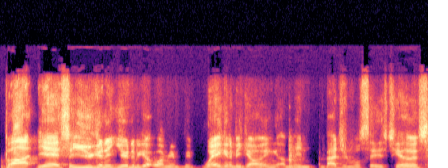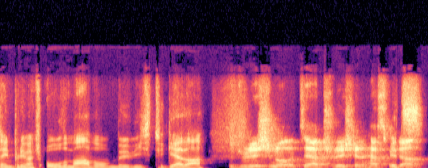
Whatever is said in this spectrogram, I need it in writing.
But yeah, so you're gonna you're gonna be going. Well, I mean, we're gonna be going. I mean, imagine we'll see this together. We've seen pretty much all the Marvel movies together. It's traditional. It's our tradition. It has to be it's, done.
